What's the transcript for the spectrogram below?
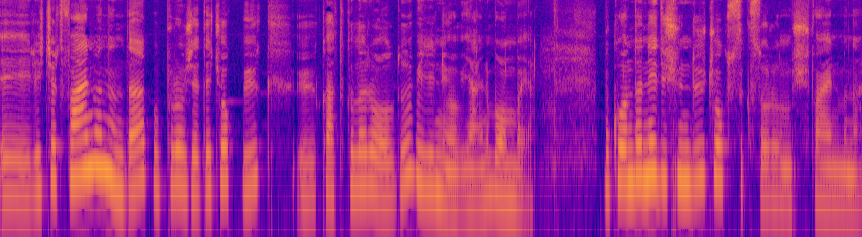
E, Richard Feynman'ın da bu projede çok büyük e, katkıları olduğu biliniyor yani bombaya. Bu konuda ne düşündüğü çok sık sorulmuş Feynman'a.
